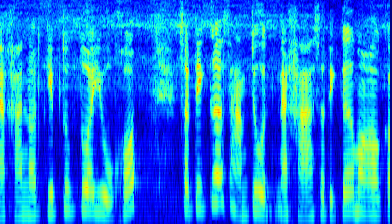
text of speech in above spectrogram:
นะคะน็อตกิฟทุกตัวอยู่ครบสติกเกอร์ 3 จุดนะคะ สติกเกอร์มอก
